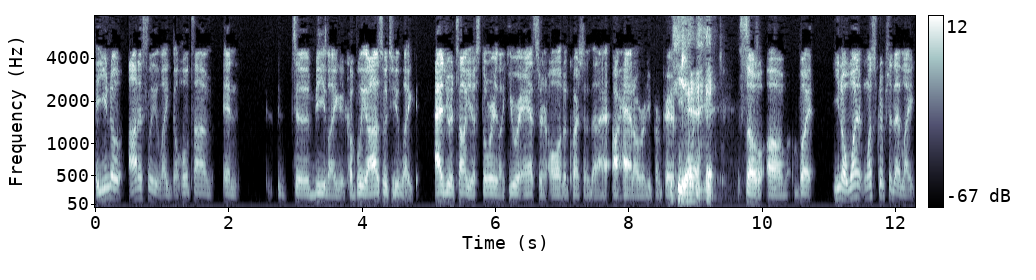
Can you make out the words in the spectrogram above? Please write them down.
You know, honestly, like the whole time, and to be like completely honest with you, like as you were telling your story, like you were answering all the questions that I, I had already prepared. yeah. So, um, but you know, one one scripture that like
